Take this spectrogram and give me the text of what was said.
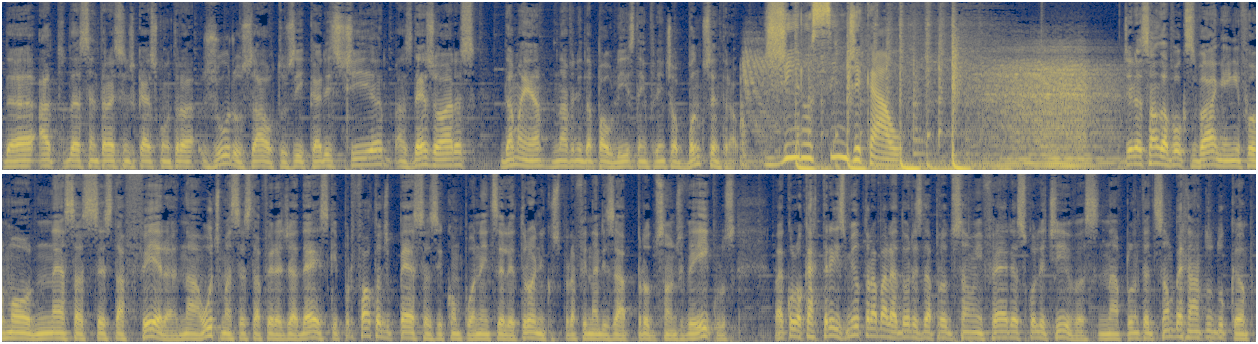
da ato das centrais sindicais contra juros altos e caristia, às 10 horas da manhã, na Avenida Paulista, em frente ao Banco Central. Giro Sindical. A direção da Volkswagen informou nessa sexta-feira, na última sexta-feira, dia 10, que por falta de peças e componentes eletrônicos para finalizar a produção de veículos, vai colocar 3 mil trabalhadores da produção em férias coletivas na planta de São Bernardo do Campo.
